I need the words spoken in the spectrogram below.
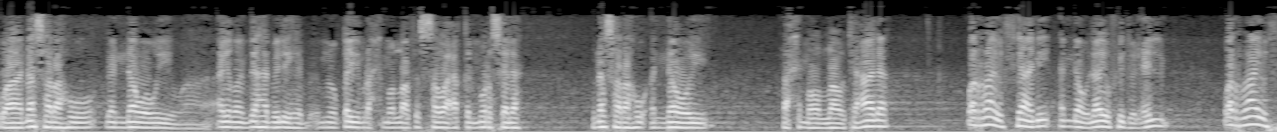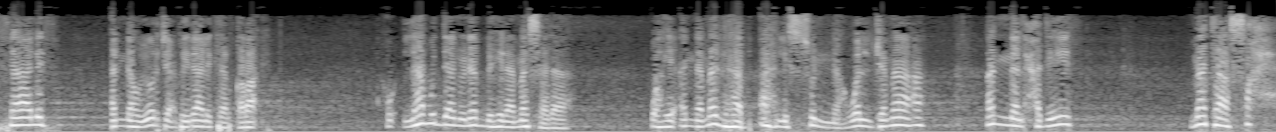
ونصره النووي وأيضا ذهب إليه ابن القيم رحمه الله في الصواعق المرسلة ونصره النووي رحمه الله تعالى. والرأي الثاني أنه لا يفيد العلم والرأي الثالث أنه يرجع في ذلك القرائن. لا بد أن ننبه إلى مسألة وهي أن مذهب أهل السنة والجماعة أن الحديث متى صح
